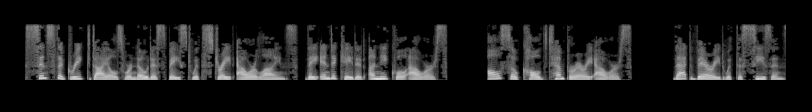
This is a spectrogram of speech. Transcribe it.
Since the Greek dials were nodus-based with straight hour lines, they indicated unequal hours, also called temporary hours, that varied with the seasons,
